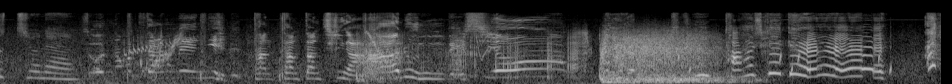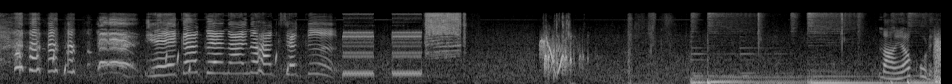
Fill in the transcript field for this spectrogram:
すっちゅうねん。そのためにタンタンタンチキがあるんでしょう助けてないのなんやこれ？いや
